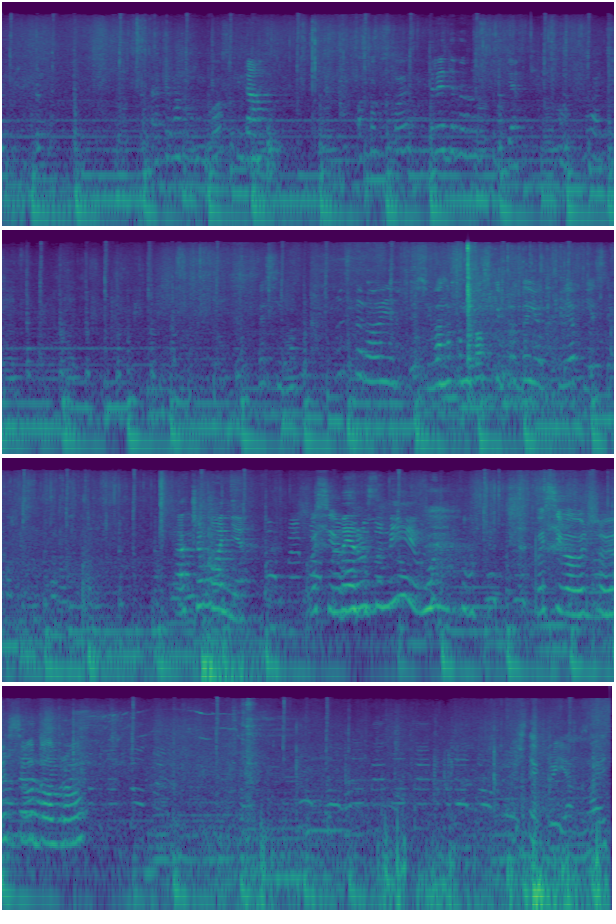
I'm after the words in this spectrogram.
А это вам Франковский? Так, А сколько стоит? 3,95. А, давайте. Спасибо. Ну, здоров'я. То есть Ивано-Франковский продают хлеб, если попросить дорожку. А чого ні? Спасибо. Ми розуміємо. Спасибо большое. Всего доброго. Бачите, як приємно. Навіть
